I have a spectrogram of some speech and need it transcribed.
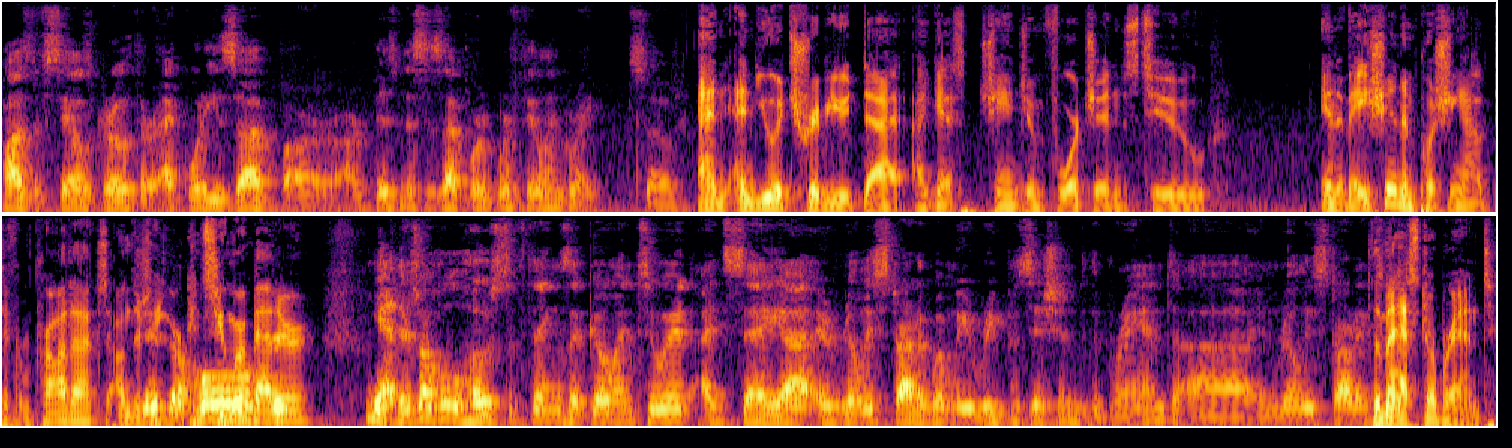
positive sales growth, our equity's up, our, our business is up. We're, we're feeling great. So and and you attribute that, I guess, change in fortunes to innovation and pushing out different products, understanding your consumer whole, better. Yeah, there's a whole host of things that go into it. I'd say uh, it really started when we repositioned the brand uh, and really starting the master brand.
